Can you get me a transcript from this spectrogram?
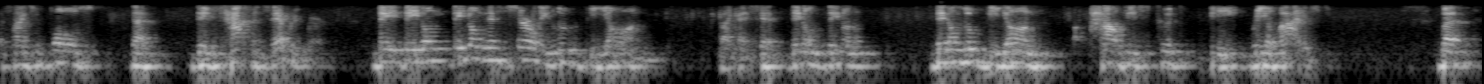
as I suppose that this happens everywhere, they they don't they don't necessarily look beyond, like I said, they don't they don't they don't look beyond how this could be realized, but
